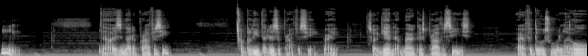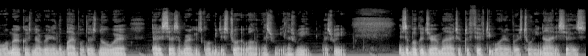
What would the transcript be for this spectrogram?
Hmm. Now, isn't that a prophecy? I believe that is a prophecy, right? So again, America's prophecies, all right, for those who were like, oh, America's not written in the Bible. There's nowhere that it says America's going to be destroyed. Well, let's read. Let's read. Let's read. There's the book of Jeremiah, chapter 51 and verse 29. It says,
